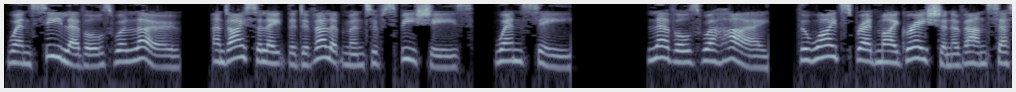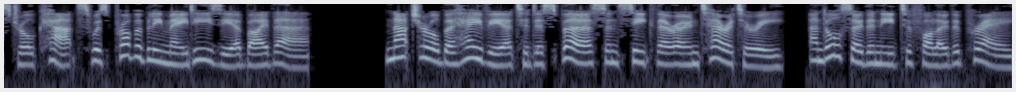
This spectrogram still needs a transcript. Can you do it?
when sea levels were low, and isolate the development of species, when sea levels were high. The widespread migration of ancestral cats was probably made easier by their natural behavior to disperse and seek their own territory, and also the need to follow the prey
